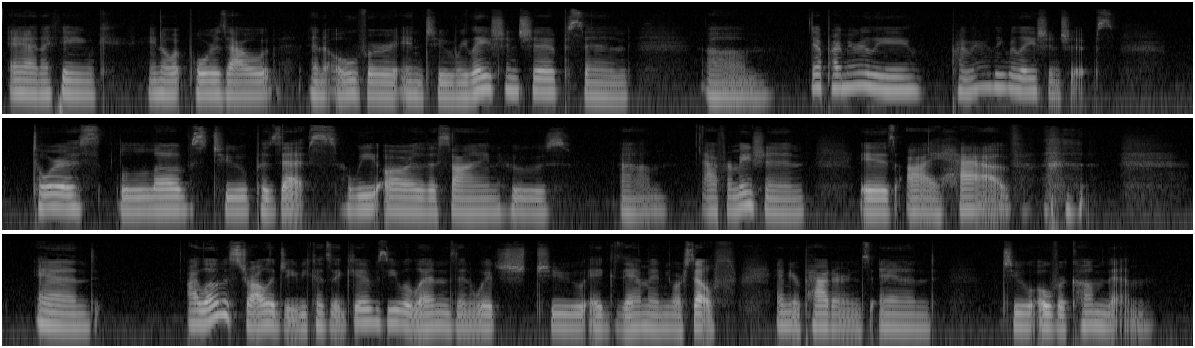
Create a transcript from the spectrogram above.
and I think, you know, it pours out and over into relationships and um, yeah, primarily primarily relationships. Taurus loves to possess. We are the sign whose um, affirmation is I have. and I love astrology because it gives you a lens in which to examine yourself and your patterns and to overcome them.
